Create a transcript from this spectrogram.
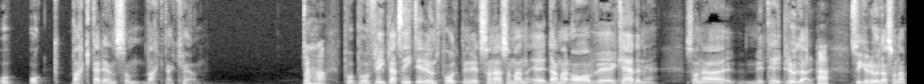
och, och vaktar den som vaktar kön. Jaha. På, på flygplatsen gick det runt folk med du vet, sådana som man eh, dammar av eh, kläder med. Sådana med tejprullar. Ja. Så fick jag rulla sådana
